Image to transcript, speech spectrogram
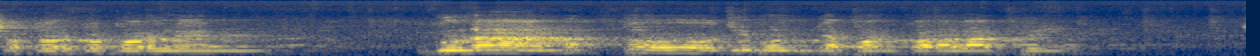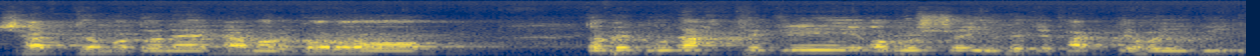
সতর্ক করলেন। গুণা মুক্ত জীবন যাপন করা লাগবে। সাধ্য মতন এক আমল করো। তবে গুনাহ থেকে অবশ্যই বেঁচে থাকতে হইবে।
